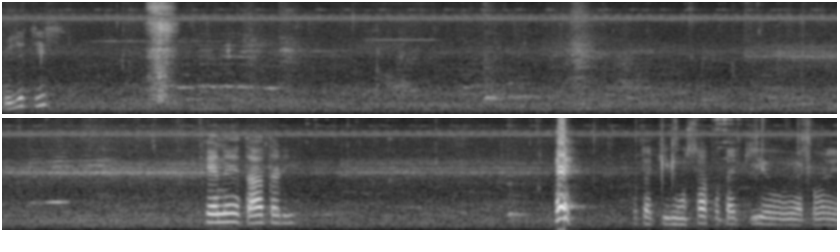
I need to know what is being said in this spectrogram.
বুঝেছিস? খেয়ে নে তাড়াতাড়ি। কোথায় কি মশা কোথায় কি ও একেবারে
